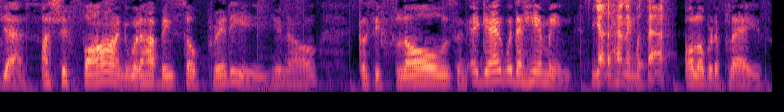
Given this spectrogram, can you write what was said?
Yes. A chiffon would have been so pretty, you know, because it flows. And again, with the hemming Yeah, the hemming was bad. all over the place.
